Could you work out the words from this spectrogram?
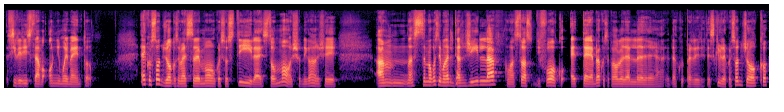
si registrava ogni movimento. E questo gioco sembra essere mo, questo stile, stop motion, ricordici, um, sembra questi modelli di argilla, con una storia di fuoco e tenebra, queste parole del, per descrivere questo gioco,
